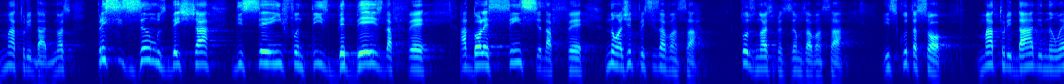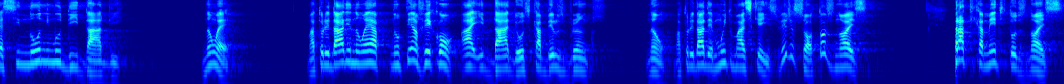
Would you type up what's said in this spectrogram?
maturidade. Nós precisamos deixar de ser infantis, bebês da fé, adolescência da fé. Não, a gente precisa avançar. Todos nós precisamos avançar. E escuta só, maturidade não é sinônimo de idade. Não é. Maturidade não, é, não tem a ver com a idade ou os cabelos brancos. Não, maturidade é muito mais que isso. Veja só, todos nós, praticamente todos nós,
